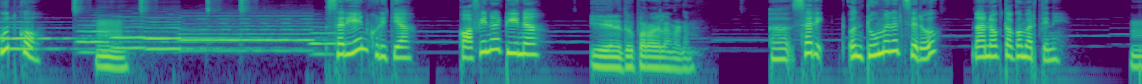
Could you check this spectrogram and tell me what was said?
ಕೂತ್ಕೋ. ಹ್ಞೂ ಸರಿ ಏನ್ ಕುಡಿತ್ಯಾ? ಕಾಫಿನಾ ಟೀನಾ? ಏನಿದ್ರು ಪರವಾಗಿಲ್ಲ ಮೇಡಮ್ ಆ, ಸರಿ ಒಂದು ಟೂ ಮಿನಿಟ್ಸ್ ಇರು. ನಾನು ಹೋಗಿ ತಗೊಂಬರ್ತೀನಿ. ಹ್ಞೂ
